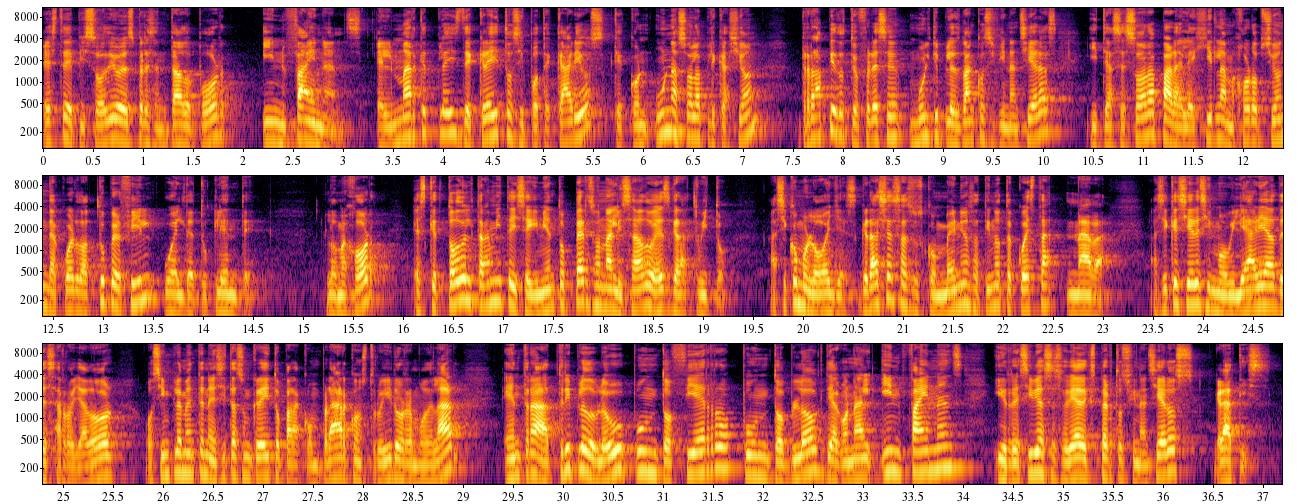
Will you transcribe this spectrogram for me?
Este episodio es presentado por InFinance, el marketplace de créditos hipotecarios que con una sola aplicación rápido te ofrece múltiples bancos y financieras y te asesora para elegir la mejor opción de acuerdo a tu perfil o el de tu cliente. Lo mejor es que todo el trámite y seguimiento personalizado es gratuito. Así como lo oyes, gracias a sus convenios a ti no te cuesta nada. Así que si eres inmobiliaria, desarrollador o simplemente necesitas un crédito para comprar, construir o remodelar, entra a www.fierro.blog diagonal infinance y recibe asesoría de expertos financieros gratis.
